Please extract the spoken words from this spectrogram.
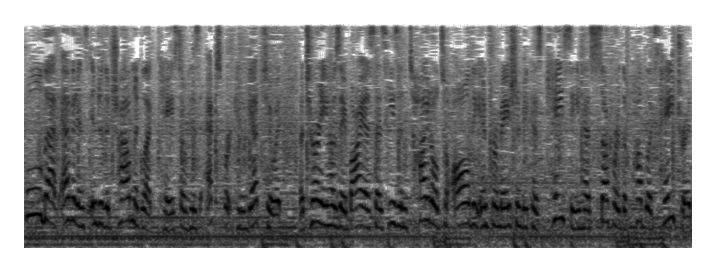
pull that evidence into the child neglect case so his expert can get to it. Attorney Jose Baez says he's entitled to all the information because Casey has suffered the public's hatred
